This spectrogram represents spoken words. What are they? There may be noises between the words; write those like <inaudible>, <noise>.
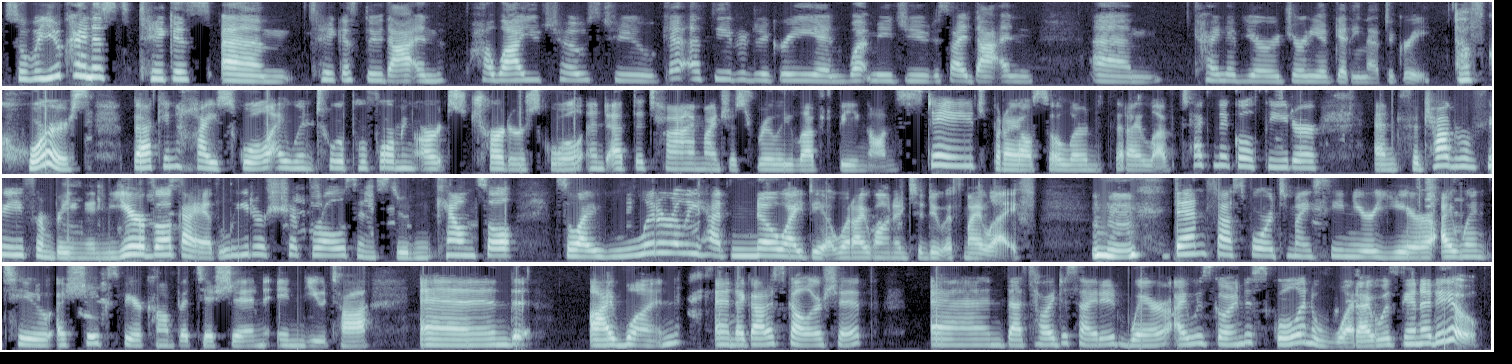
So, will you kind of take us um, take us through that and how why you chose to get a theater degree and what made you decide that and um, kind of your journey of getting that degree? Of course. Back in high school, I went to a performing arts charter school. And at the time, I just really loved being on stage. But I also learned that I loved technical theater and photography from being in yearbook. I had leadership roles in student council. So I literally had no idea what I wanted to do with my life. Mm-hmm. Then, fast forward to my senior year, I went to a Shakespeare competition in Utah. And I won and I got a scholarship. And that's how I decided where I was going to school and what I was going to do.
